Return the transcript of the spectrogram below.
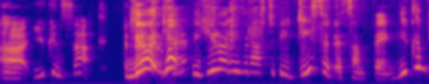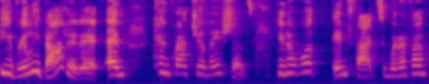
uh you can suck you don't, okay. yeah, you don't even have to be decent at something. You can be really bad at it. And congratulations. You know what? In fact, whenever,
